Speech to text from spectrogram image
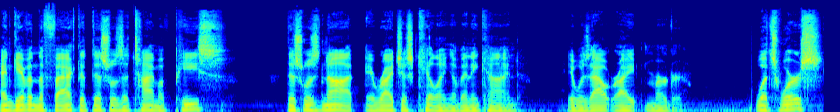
And given the fact that this was a time of peace, this was not a righteous killing of any kind. It was outright murder. What's worse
